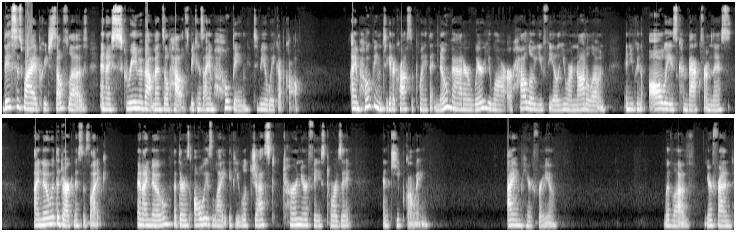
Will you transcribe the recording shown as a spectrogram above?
This is why I preach self love and I scream about mental health because I am hoping to be a wake up call. I am hoping to get across the point that no matter where you are or how low you feel, you are not alone and you can always come back from this. I know what the darkness is like, and I know that there is always light if you will just turn your face towards it and keep going. I am here for you. With love, your friend,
